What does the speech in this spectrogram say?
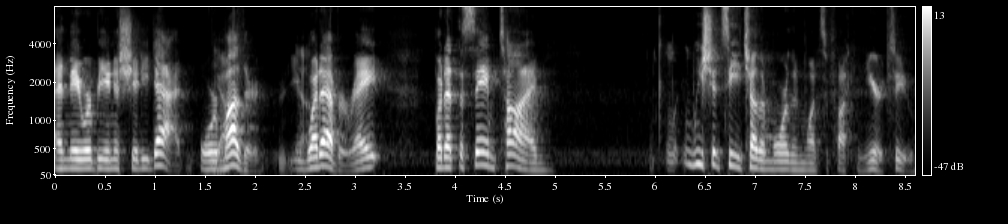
and they were being a shitty dad or mother, whatever, right? But at the same time, we should see each other more than once a fucking year too.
